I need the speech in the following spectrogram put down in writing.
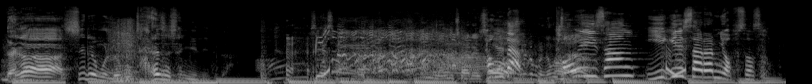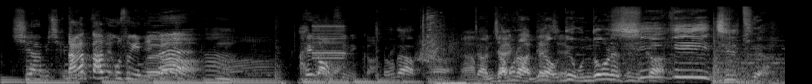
내가 씨름을 너무 잘해서 생긴 일이다. 너무 잘해서 정답. 더 이상 이길 사람이 없어서. 시합이 재밌. 나갔다 하면 우승이니까 해가 없으니까. 정답 자, 뭔지 알것 자문아, 같다, 네가 이제. 네 운동을 했으니까 시기 질투야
